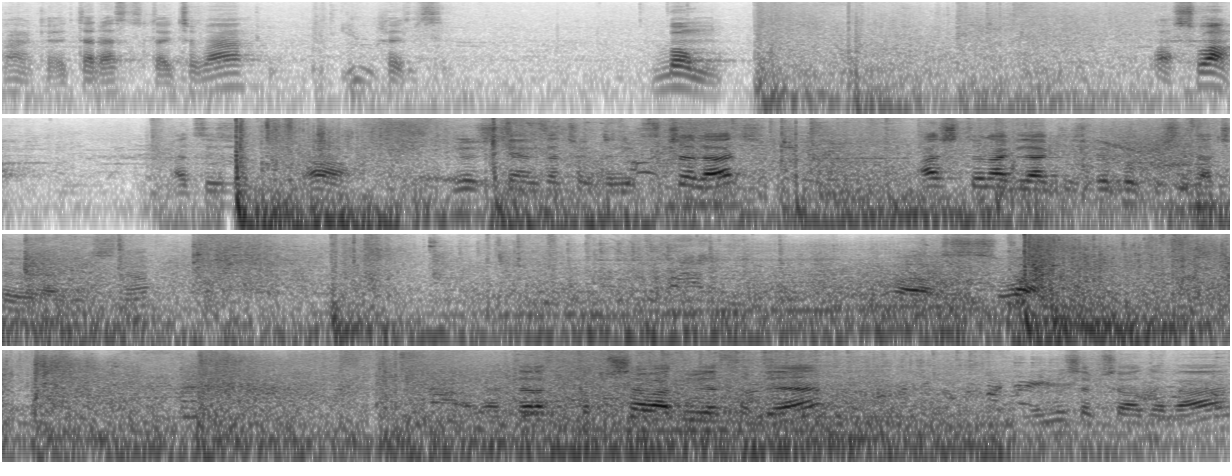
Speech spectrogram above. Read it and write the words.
Okej, teraz tutaj trzeba. Hyc. Bum. Poszła. A coś... O! Już chciałem zacząć do nich strzelać. Aż tu nagle jakieś wybuchy się zaczęły robić, no. Poszło. Dobra, teraz tylko przeładuję sobie. Muszę przeładować.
